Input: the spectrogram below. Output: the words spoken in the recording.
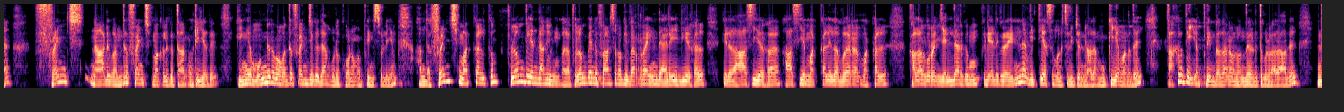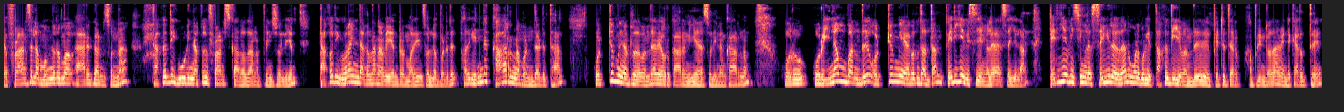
பிரெஞ்சு நாடு வந்து பிரெஞ்சு மக்களுக்கு தான் உரியது. இங்க முன்னுரிமை வந்து பிரெஞ்சுக்கு தான் கொடுக்கணும் அப்படின்னு சொல்லியும் அந்த பிரெஞ்சு மக்களுக்கும் புலம்பெயர்ந்தாங்களுக்கும் புலம்பெயர்ந்து பிரான்ஸ் நோக்கி வர்ற இந்த அரேபியர்கள் இல்லை ஆசிய ஆசிய மக்கள் இல்ல வேற மக்கள் கலர் குறைஞ்ச எல்லாருக்கும் இடையில இருக்கிற என்ன வித்தியாசம்னு சொல்லி சொன்னால முக்கியமானது தகுதி அப்படின்றத நம்ம வந்து எடுத்துக்கணும் அதாவது இந்த பிரான்ஸ்ல முன்னுரிமை யாருக்கான்னு சொன்னா தகுதி கூடினாக்கள் பிரான்ஸ்காரர் தான் அப்படின்னு சொல்லி தகுதி குறைந்தாக்கள் தான் அவைன்ற மாதிரியும் சொல்லப்படுது. அதுக்கு என்ன காரணம் வந்து எடுத்தா ஒற்றுமைன்றத வந்து அவை ஒரு காரணியா சொல்லினோம். காரணம் ஒரு ஒரு இனம் வந்து ஒற்றுமை இருந்தால் தான் பெரிய விஷயங்களை செய்யலாம். பெரிய விஷயங்களை செய்யறது தான் உங்களுடைய தகுதியை வந்து பெற்றுத்தரும் அப்படின்றதான் என் கருத்து.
